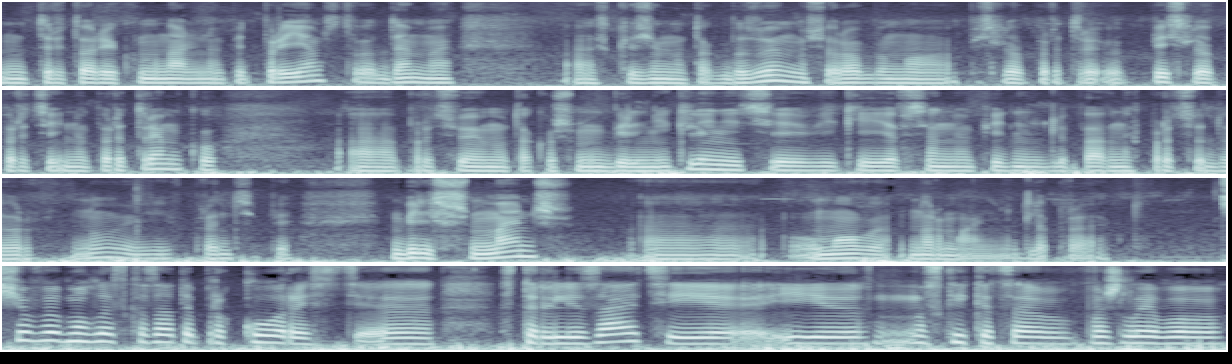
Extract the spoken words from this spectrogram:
на території комунального підприємства, де ми, е, скажімо так, базуємося, робимо післяопераційну перетримку. Е, Працюємо також в мобільній клініці, в якій є все необхідне для певних процедур. Ну і, в принципі, більш-менш е, умови нормальні для проекту. Що ви могли сказати про користь е, стерилізації і наскільки це важливо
